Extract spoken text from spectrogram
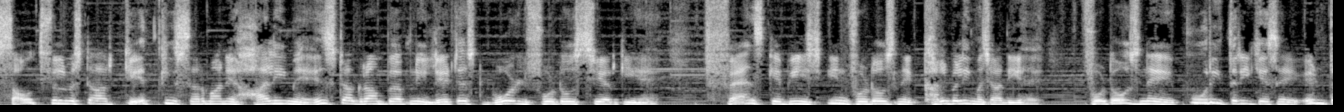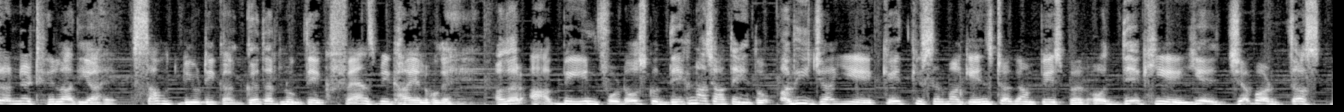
South film star Ketaki Sharma ने हाल ही में इंस्टाग्राम पर अपनी लेटेस्ट बोल्ड फ़ोटोज़ शेयर की हैं। फैंस के बीच इन फ़ोटोज़ ने खलबली मचा दी है। फ़ोटोज़ ने पूरी तरीके से इंटरनेट हिला दिया है। साउथ ब्यूटी का गदर लुक देख फैंस भी घायल हो गए हैं। अगर आप भी इन फ़ोटोज़ को देखना चाहते हैं तो अभी जाइए केतकी शर्मा के इंस्टाग्राम पेज पर और देखिए ये ज़बरदस्त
